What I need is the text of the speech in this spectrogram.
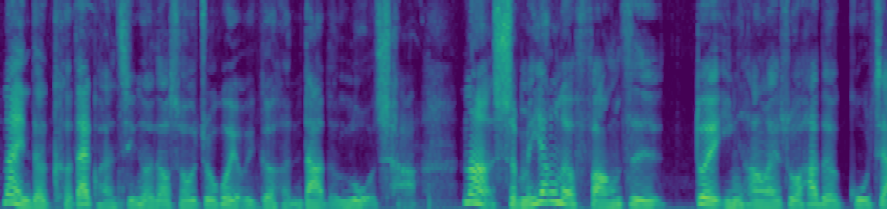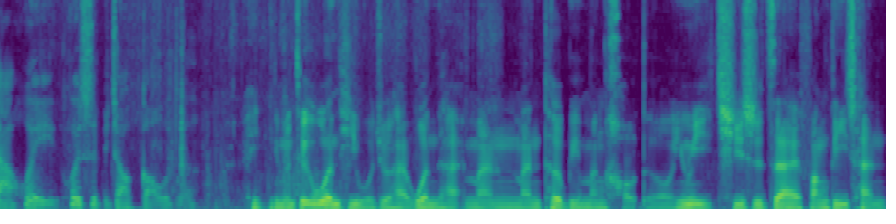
那你的可贷款金额到时候就会有一个很大的落差。那什么样的房子对银行来说，它的估价会会是比较高的？诶，你们这个问题我觉得还问的还蛮蛮特别蛮好的哦，因为其实，在房地产。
